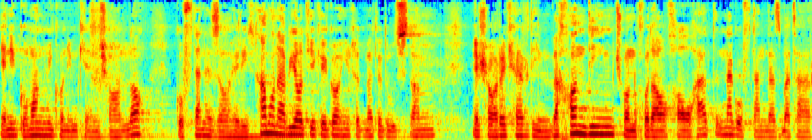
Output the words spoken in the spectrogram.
یعنی گمان می‌کنیم که انشاءالله گفتن ظاهری همون ابیاتی که گاهی خدمت دوستان اشاره کردیم و خواندیم چون خدا خواهد نگفتند از بتر.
